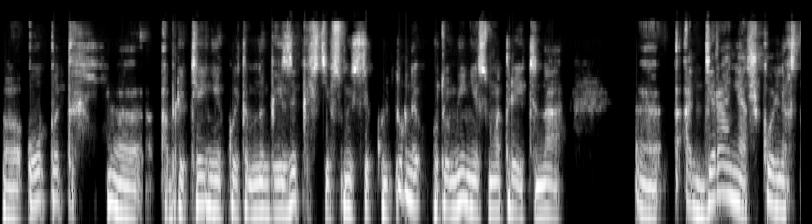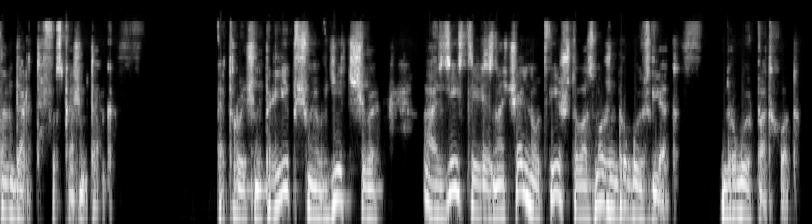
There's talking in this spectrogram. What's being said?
Э, опыт э, обретения какой-то многоязыкости в смысле культурной, вот умение смотреть на э, отдирание от школьных стандартов, скажем так, которые очень прилипчивы, вдетчивы. А здесь ты изначально вот видишь, что возможен другой взгляд другой подход.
